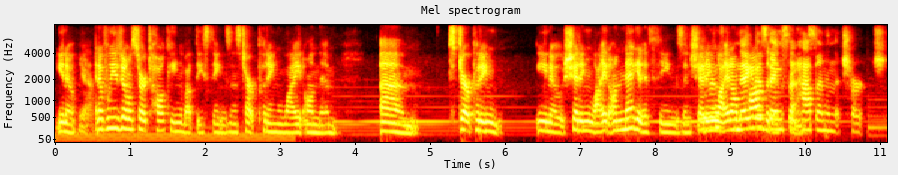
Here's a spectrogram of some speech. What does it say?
you know Yeah. and if we don't start talking about these things and start putting light on them um start putting you know shedding light on negative things and shedding Even light on negative positive things, that happen in the church.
